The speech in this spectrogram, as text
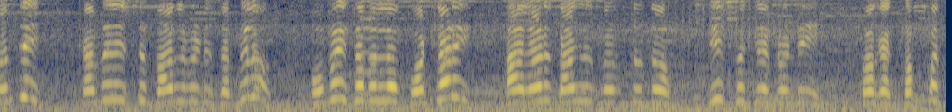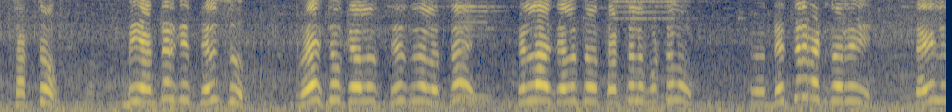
మంది కమ్యూనిస్టు పార్లమెంటు సభ్యులు ఉభయ సభల్లో కొట్లాడి ఆనాడు కాంగ్రెస్ ప్రభుత్వంతో తీసుకొచ్చినటువంటి ఒక గొప్ప చట్టం. మీ అందరికీ తెలుసు వేసవికాలం సీజనల్ వస్తే పిల్ల జలతో తట్టలు బుట్టలు నెత్తిన పెట్టుకొని రైలు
